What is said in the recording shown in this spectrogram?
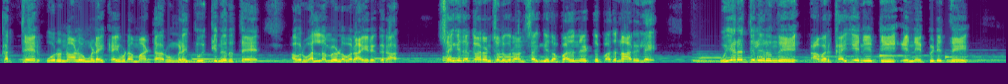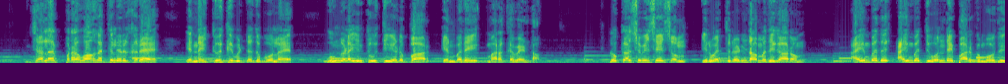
கர்த்தர் ஒரு நாள் உங்களை கைவிட மாட்டார். உங்களை தூக்கி நிறுத்த அவர் வல்லமையுள்ளவராயிருக்கிறார். சங்கீதக்காரன் சொல்லுகிறான் சங்கீதம் பதினெட்டு பதினாறிலே உயரத்தில் இருந்து அவர் கையை நீட்டி என்னை பிடித்து ஜல பிரவாகத்தில் இருக்கிற என்னை தூக்கி விட்டது போல உங்களையும் தூக்கி எடுப்பார் என்பதை மறக்க வேண்டாம். லுக்கா சுவிசேஷம் இருபத்தி ரெண்டாம் அதிகாரம் ஐம்பது ஐம்பத்தி ஒன்றை பார்க்கும்போது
